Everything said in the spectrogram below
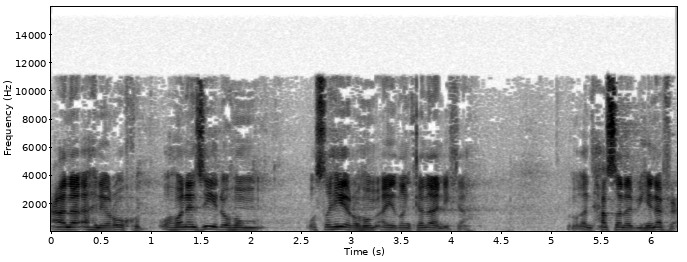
على أهل ركب وهو نزيلهم وصهيرهم أيضا كذلك. وقد حصل به نفع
